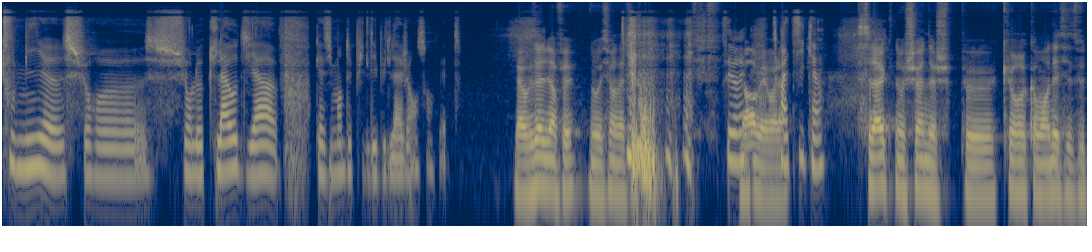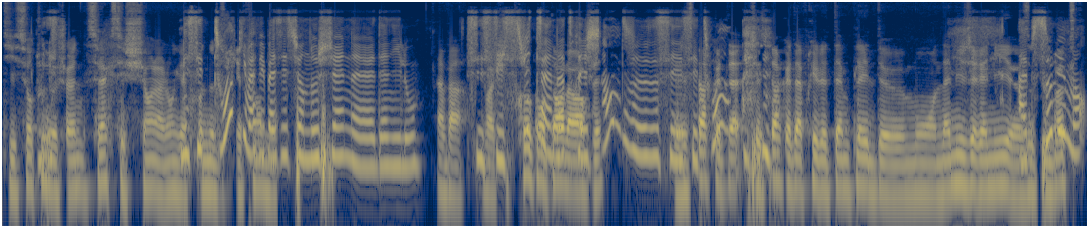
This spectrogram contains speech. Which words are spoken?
tout mis euh, sur, euh, sur le cloud il y a quasiment depuis le début de l'agence en fait. Bah, vous avez bien fait, nous aussi on a fait. c'est vrai, c'est pratique. Hein. Slack, Notion, je peux que recommander ces outils, surtout Notion. C'est là que c'est chiant la longue. Mais c'est toi qui m'as fait passer sur Notion, euh, Danilo. Ah bah, c'est suite à notre échange, c'est toi. J'espère que tu as pris le template de mon ami Jérémy. Euh, Absolument.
